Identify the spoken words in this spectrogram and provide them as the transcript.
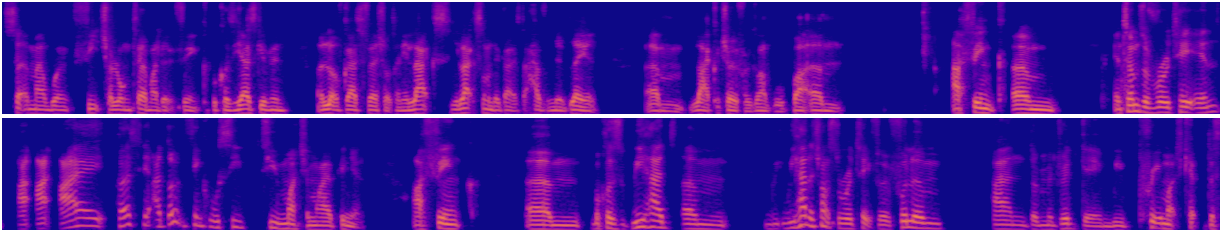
certain man won't feature long term. I don't think because he has given a lot of guys fair shots, and he lacks he lacks some of the guys that haven't been playing, um, like Ocho, for example. But um, I think um, in terms of rotating, I, I, I, personally I don't think we'll see too much, in my opinion. I think um, because we had um, we, we had a chance to rotate for Fulham and the Madrid game. We pretty much kept the,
